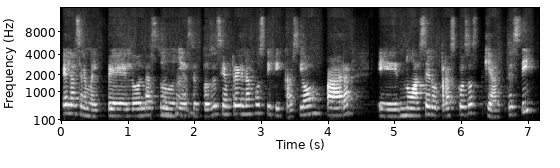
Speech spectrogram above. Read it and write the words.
el hacerme el pelo, las uñas, entonces siempre hay una justificación para eh, no hacer otras cosas que antes sí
